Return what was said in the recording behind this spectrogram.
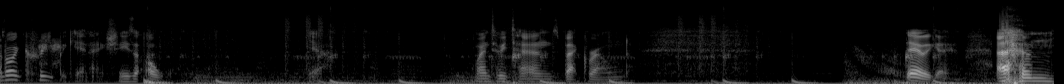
How do I creep again? Actually, is it? Oh. Yeah. Wait until he turns back round. There we go. Um.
